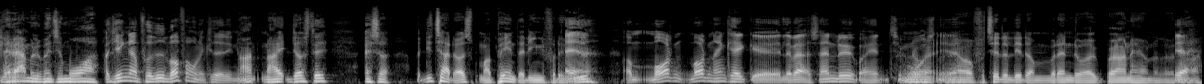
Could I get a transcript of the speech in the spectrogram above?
Lad være med at løbe hen til mor. Og de har ikke engang fået at vide, hvorfor hun er ked af det nu. Nej, nej, det er også det. Altså, og de tager det også meget pænt, at de egentlig får det at Ja, vide. ja. Og Morten, Morten han kan ikke øh, lade være, så han løber hen til mor. Nu sådan jeg noget. jo fortælle lidt om, hvordan det var i børnehaven. Eller hvad det Ja, var.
